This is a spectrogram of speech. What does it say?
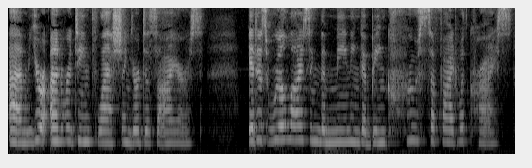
Um, your unredeemed flesh and your desires. It is realizing the meaning of being crucified with Christ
